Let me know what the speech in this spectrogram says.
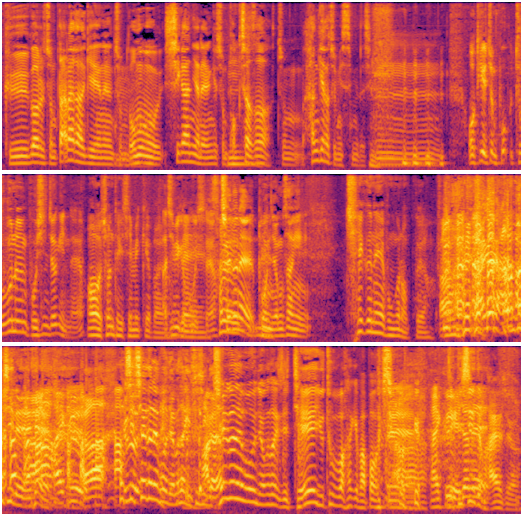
그거를 좀 따라가기에는 좀 너무 시간이라는 게 좀 벅차서 좀 한계가 좀 있습니다, 지금. 음, 어떻게 좀 두 분은 보신 적이 있나요? 어, 전 되게 재밌게 봐요. 아, 재밌게 보고 있어요? 설- 최근에 본 네. 영상이, 최근에 본 건 없고요. 아, 안 보시네. 아, 혹시 최근에 본 영상 있으신가요? 아, 최근에 본 영상 이제 제 유튜브 하기 바빠가지고. 아, 그 예전에 봐야죠.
